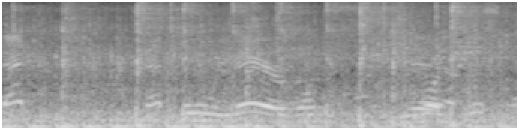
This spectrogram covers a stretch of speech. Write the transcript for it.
that, that buoy there runs, yeah. runs this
